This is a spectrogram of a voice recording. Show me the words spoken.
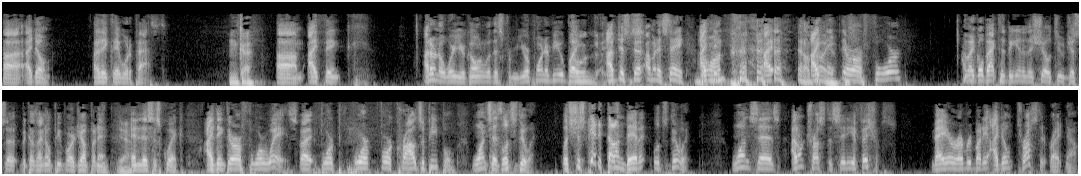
uh, I don't. I think they would have passed. Okay. Um, I think I don't know where you're going with this from your point of view, but Oh, I'm just I'm going to say I think. I, I think you. there are four. I'm going to go back to the beginning of the show too, just so, because I know people are jumping in, Yeah. and this is quick. I think there are four ways, uh, four, four, four crowds of people. One says, "Let's do it. Let's just get it done, damn it. Let's do it." One says, "I don't trust the city officials, mayor, everybody. I don't trust it right now."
